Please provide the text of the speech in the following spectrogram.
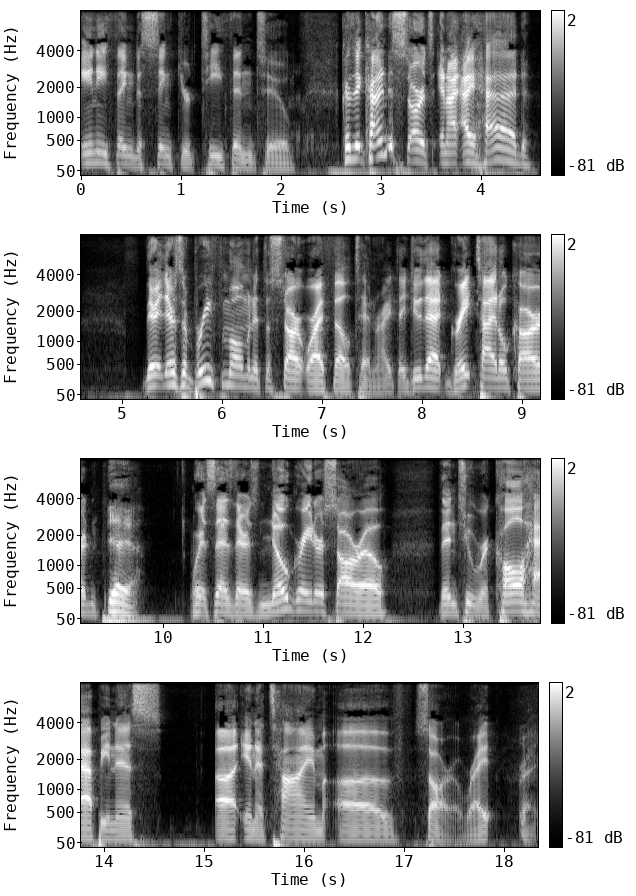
anything to sink your teeth into because it kind of starts and I, I had there, there's a brief moment at the start where I felt in right. They do that great title card Yeah, yeah. where it says there's no greater sorrow than to recall happiness uh, in a time of sorrow, right? Right.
